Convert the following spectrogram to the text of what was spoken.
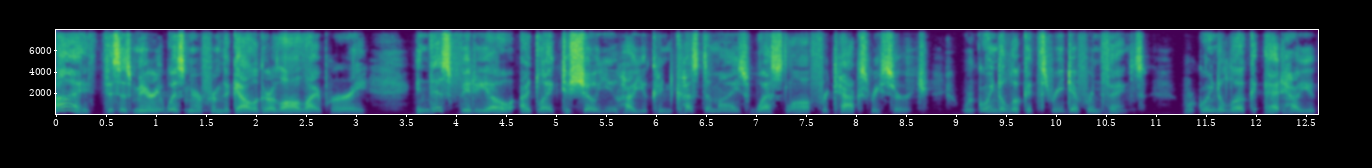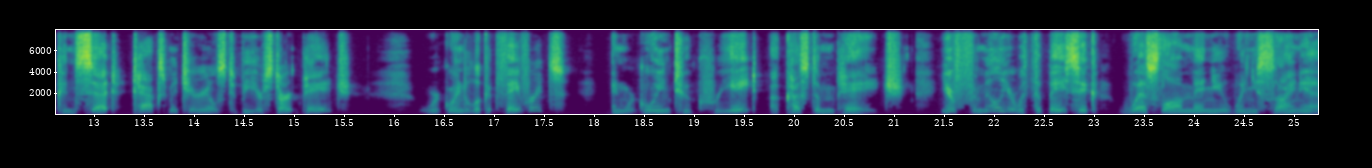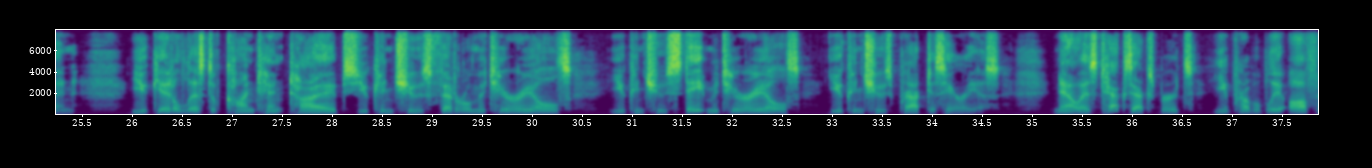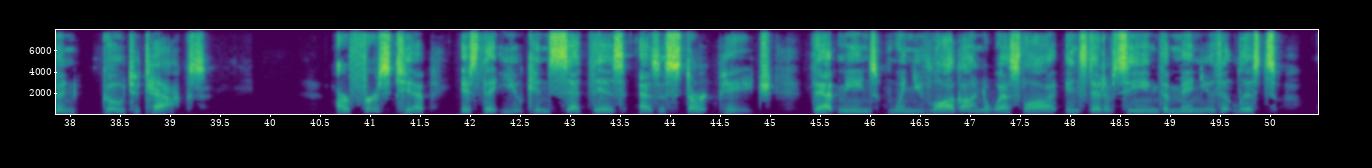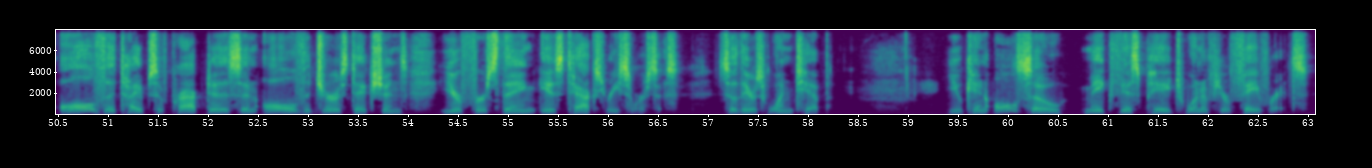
Hi, this is Mary Whisner from the Gallagher Law Library. In this video, I'd like to show you how you can customize Westlaw for tax research. We're going to look at three different things. We're going to look at how you can set tax materials to be your start page. We're going to look at favorites, and we're going to create a custom page. You're familiar with the basic Westlaw menu when you sign in. You get a list of content types, you can choose federal materials, you can choose state materials, you can choose practice areas. Now as tax experts, you probably often go to tax. Our first tip is that you can set this as a start page. That means when you log on to Westlaw, instead of seeing the menu that lists all the types of practice and all the jurisdictions, your first thing is tax resources. So there's one tip. You can also make this page one of your favorites.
